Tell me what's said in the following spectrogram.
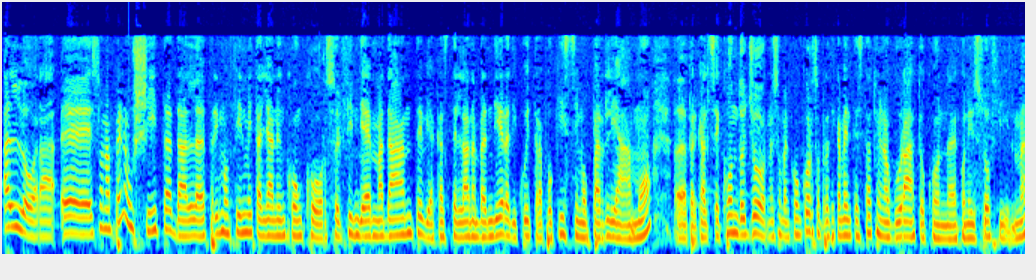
Allora, eh, sono appena uscita dal primo film italiano in concorso, il film di Emma Dante, via Castellana Bandiera, di cui tra pochissimo parliamo, eh, perché al secondo giorno, insomma, il concorso praticamente è stato inaugurato con, con il suo film,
